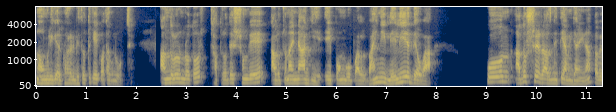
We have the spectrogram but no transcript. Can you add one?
আওয়ামী লীগের ঘরের ভিতর থেকে এই কথাগুলো উঠছে। আন্দোলনরত ছাত্রদের সঙ্গে আলোচনায় না গিয়ে এই পঙ্গপাল বাহিনী লেলিয়ে দেওয়া কোন আদর্শের রাজনীতি আমি জানি না, তবে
